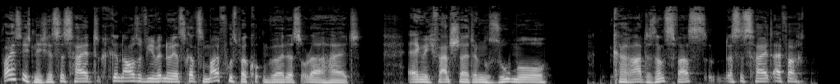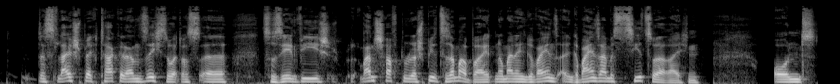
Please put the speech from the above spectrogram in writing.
weiß ich nicht. Es ist halt genauso wie wenn du jetzt ganz normal Fußball gucken würdest oder halt irgendwelche Veranstaltungen, Sumo, Karate, sonst was. Das ist halt einfach das Live-Spektakel an sich, so etwas äh, zu sehen, wie Mannschaften oder Spiele zusammenarbeiten, um ein, gemeins ein gemeinsames Ziel zu erreichen. Und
